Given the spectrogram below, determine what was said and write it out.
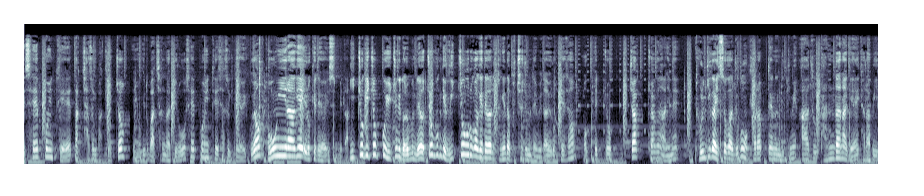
세 포인트에 딱 자석이 박혀 있죠? 여기도 마찬가지로 세 포인트에 자석이 되어 있고요. 동일하게 이렇게 되어 있습니다. 이쪽이 좁고 이쪽이 넓은데요. 좁은 게 위쪽으로 가게 돼가지고 등에다 붙여주면 됩니다 이렇게 해서 어깨 쪽 쫙, 쫙은 아니네. 돌기가 있어가지고 결합되는 느낌이 아주 단단하게 결합이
